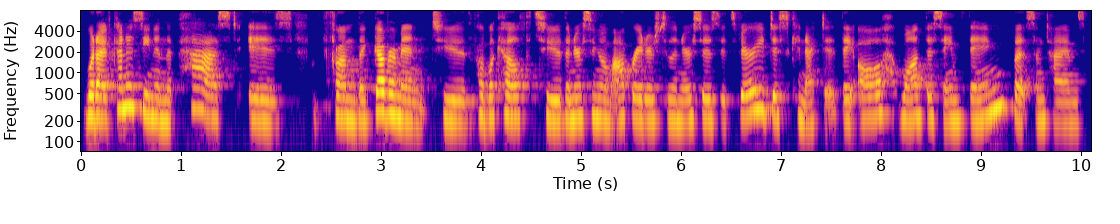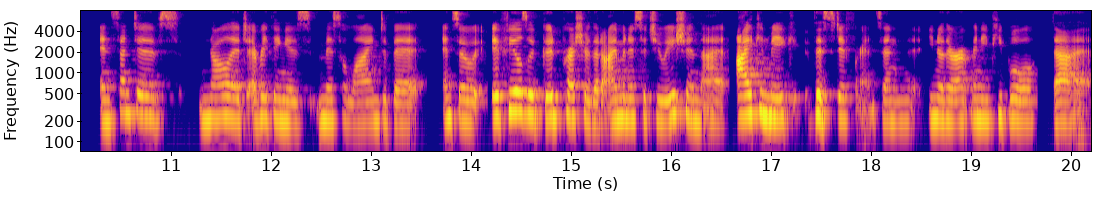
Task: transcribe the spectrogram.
what I've kind of seen in the past is from the government to the public health to the nursing home operators to the nurses, it's very disconnected. They all want the same thing, but sometimes incentives, knowledge, everything is misaligned a bit. And so it feels a good pressure that I'm in a situation that I can make this difference. And, you know, there aren't many people that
